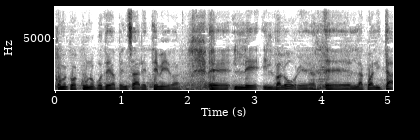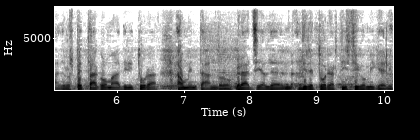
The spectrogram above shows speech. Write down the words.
come qualcuno poteva pensare e temeva, eh, le, il valore, eh, la qualità dello spettacolo, ma addirittura aumentandolo, grazie al, al direttore artistico Micheli.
